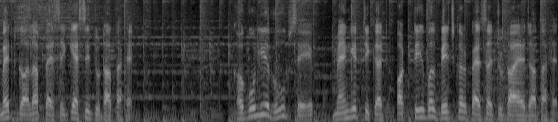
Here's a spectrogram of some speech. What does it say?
मेट गाला पैसे कैसे जुटाता है? खगोलीय रूप से महँगे टिकट और टेबल बेचकर पैसा जुटाया जाता है।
